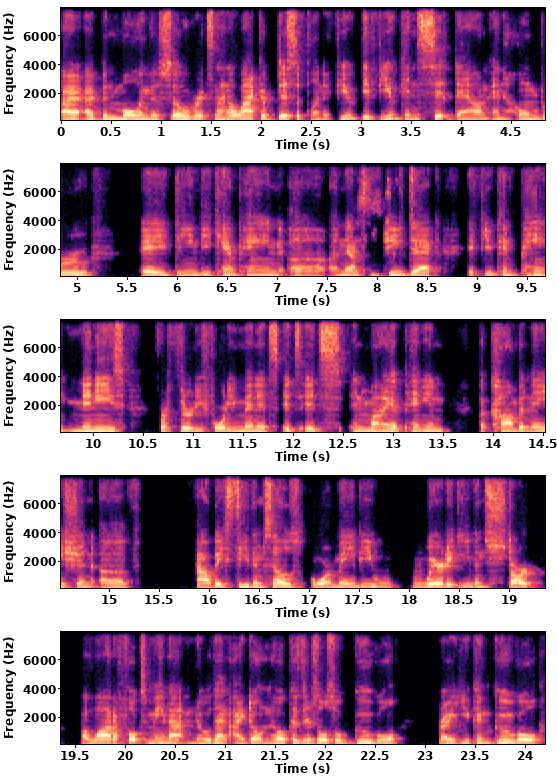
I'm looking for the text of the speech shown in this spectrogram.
I, have been mulling this over. It's not a lack of discipline. If you if you can sit down and homebrew a D&D campaign, uh, an yes. MTG deck, if you can paint minis for 30, 40 minutes, it's it's in my opinion a combination of how they see themselves or maybe where to even start. A lot of folks may not know that. I don't know because there's also Google, right? You can Google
